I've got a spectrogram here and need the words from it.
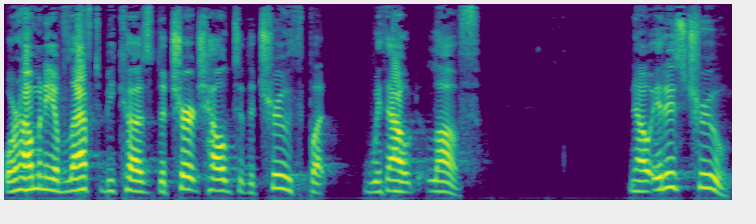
Or how many have left because the church held to the truth but without love? Now it is true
